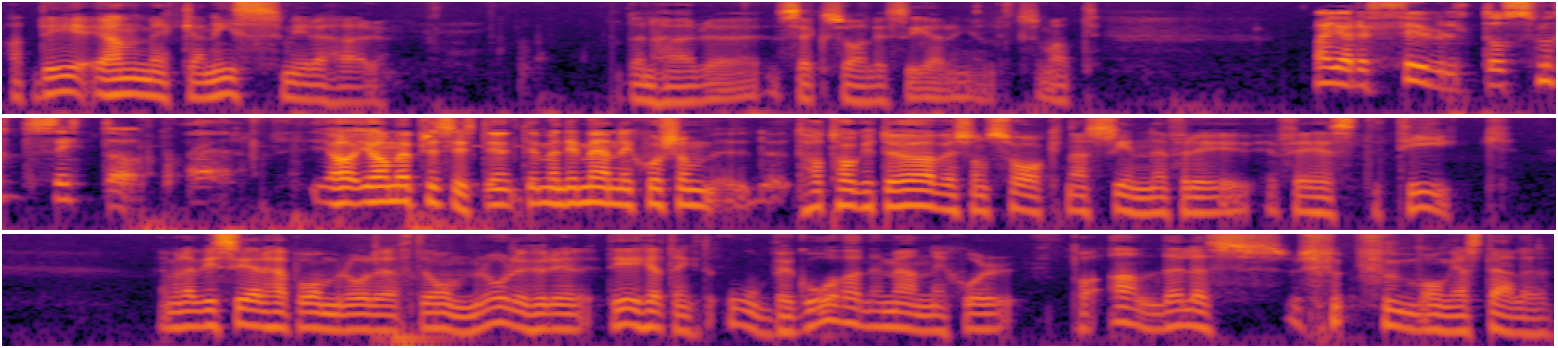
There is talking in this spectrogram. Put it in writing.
att det är en mekanism i det här den här eh, sexualiseringen. Liksom att, Man gör det fult och smutsigt och... Ja, ja men precis. Det, det, men det är människor som har tagit över som saknar sinne för, för estetik. Jag menar, vi ser det här på område efter område hur det, det är helt enkelt obegåvade människor på alldeles för många ställen.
